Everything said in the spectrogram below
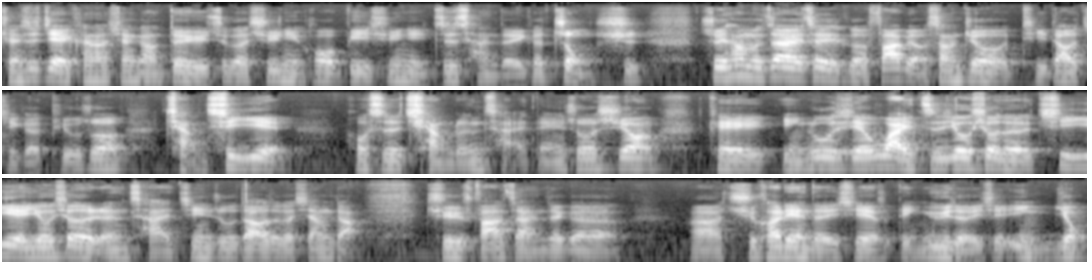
全世界也看到香港对于这个虚拟货币、虚拟资产的一个重视。所以他们在这个发表上就提到几个，比如说抢企业。或是抢人才，等于说希望可以引入这些外资优秀的企业、优秀的人才进入到这个香港，去发展这个啊区块链的一些领域的一些应用。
